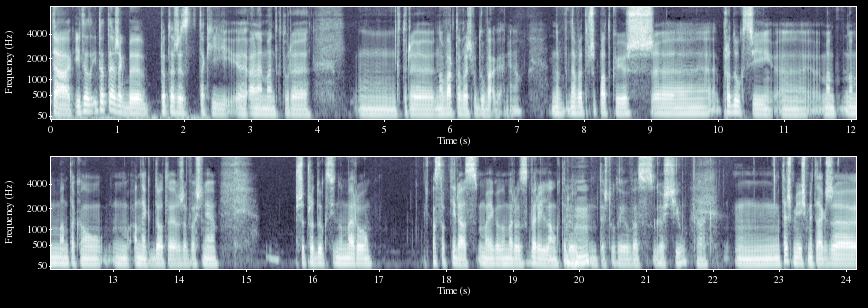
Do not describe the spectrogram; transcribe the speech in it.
Tak, i to, i to też jakby, to też jest taki e, element, który, mm, który no, warto brać pod uwagę, nie? Nawet w przypadku już e, produkcji e, mam, mam, mam taką mm, anegdotę, że właśnie przy produkcji numeru ostatni raz mojego numeru z Guerrillą, który Mhm. też tutaj u was gościł, Tak. Mm, Też mieliśmy tak, że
